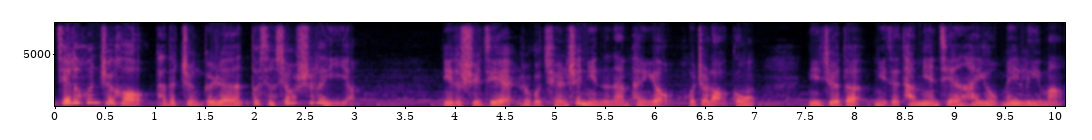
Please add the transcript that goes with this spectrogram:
结了婚之后，她的整个人都像消失了一样。你的世界如果全是你的男朋友或者老公，你觉得你在他面前还有魅力吗？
